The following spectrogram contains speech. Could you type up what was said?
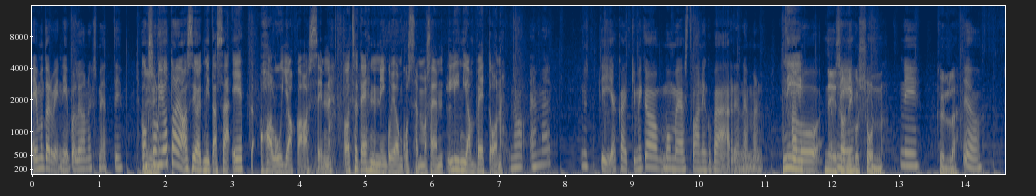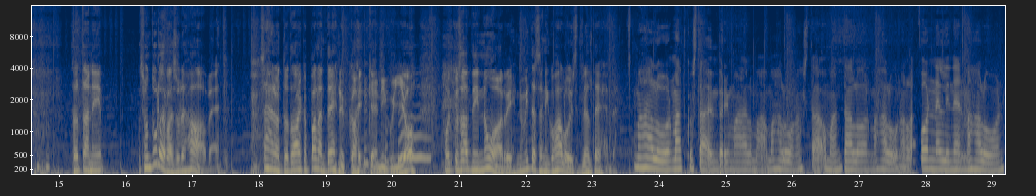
ei mun tarvii niin paljon onneksi miettiä. Onko Niin. sulla jotain asioita, mitä sä et halua jakaa sinne? Oot sä tehnyt niinku jonkun semmoisen linjanveton? No en mä nyt, tiedä. Kaikki, mikä on mun mielestä vaan niinku väärin. En mä nyt Niin. halua, Niin, se on niinku sun. Niin, Kyllä. joo. Tota niin, sun tulevaisuuden haaveet. Sähän on tota aika paljon tehnyt kaikkea niin kuin jo, mutta kun sä oot niin nuori, niin mitä sä niin kuin haluaisit vielä tehdä? Mä haluan matkustaa ympäri maailmaa. Mä haluan ostaa oman talon. Mä haluan olla onnellinen. Mä haluan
